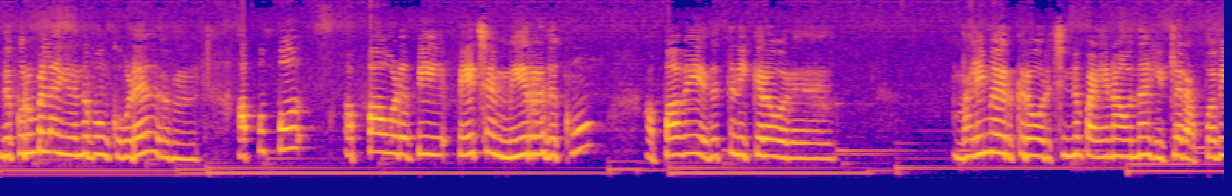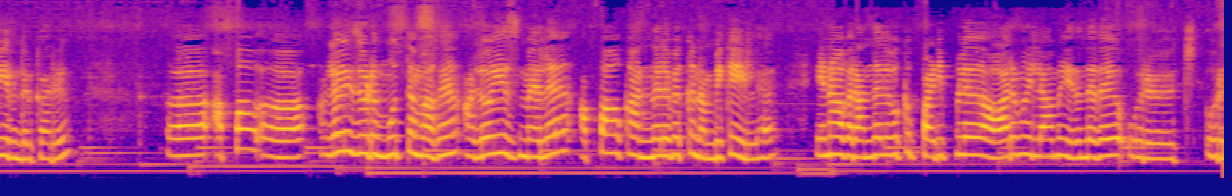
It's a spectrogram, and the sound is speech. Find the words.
இந்த குறும்பெல்லாம் இருந்தப்போ கூட அப்பப்போ அப்பாவோட பே பேச்சை மீறுறதுக்கும் அப்பாவே எதிர்த்து நிற்கிற ஒரு வலிமை இருக்கிற ஒரு சின்ன பையனாகவும் தான் ஹிட்லர் அப்போவே இருந்திருக்காரு. அப்பா அலோயிஸோட மூத்த மகன் அலோயிஸ் மேலே அப்பாவுக்கு அந்த அளவுக்கு நம்பிக்கை இல்லை. ஏன்னா அவர் அந்த அளவுக்கு படிப்பில் ஆர்வம் இல்லாமல் இருந்தது ஒரு ஒரு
